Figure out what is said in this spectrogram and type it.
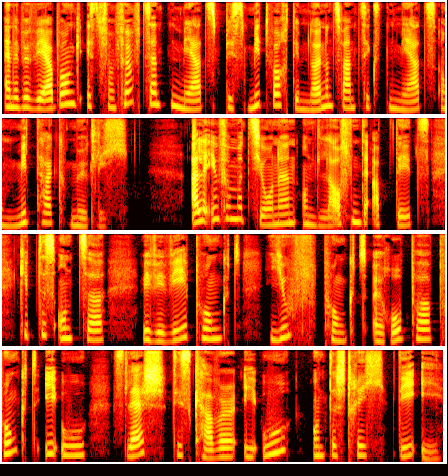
Eine Bewerbung ist vom 15. März bis Mittwoch, dem 29. März um Mittag möglich. Alle Informationen und laufende Updates gibt es unter www.youth.europa.eu slash discovereu-de.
